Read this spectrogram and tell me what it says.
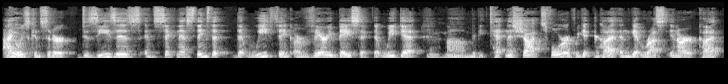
I always consider diseases and sickness things that that we think are very basic that we get mm-hmm. um, maybe tetanus shots for if we get cut and get rust in our cut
